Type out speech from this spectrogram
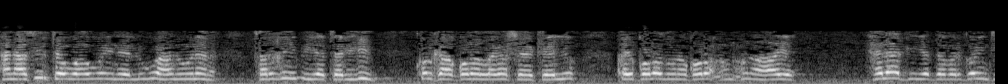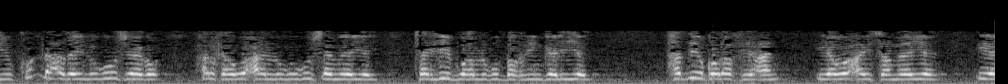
canaasirta waaweyn ee lagu hanuunana tarkiib iyo tarhiib kolkaa qolo laga sheekeeyo ay qoladuna qolo xunxun ahaayeen halaagii iyo dabargoyntii ku dhacday lagu sheego halkaa waxaa lagugu sameeyey tarhiib waa lagu baqdingeliyey. Haddii qolo fiican iyo waxay sameeyeen iyo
